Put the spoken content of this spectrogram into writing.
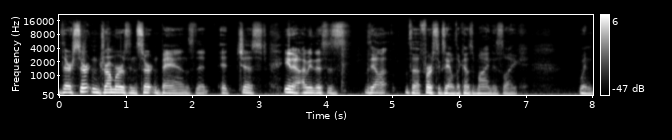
there are certain drummers in certain bands that it just, you know, I mean, this is the the first example that comes to mind is like when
